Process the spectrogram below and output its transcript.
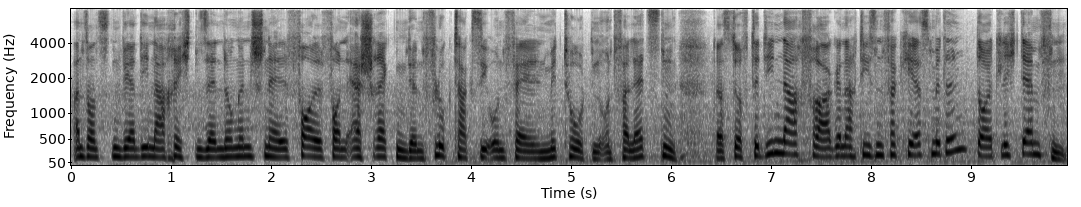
Ansonsten wären die Nachrichtensendungen schnell voll von erschreckenden Flugtaxiunfällen mit Toten und Verletzten. Das dürfte die Nachfrage nach diesen Verkehrsmitteln deutlich dämpfen.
